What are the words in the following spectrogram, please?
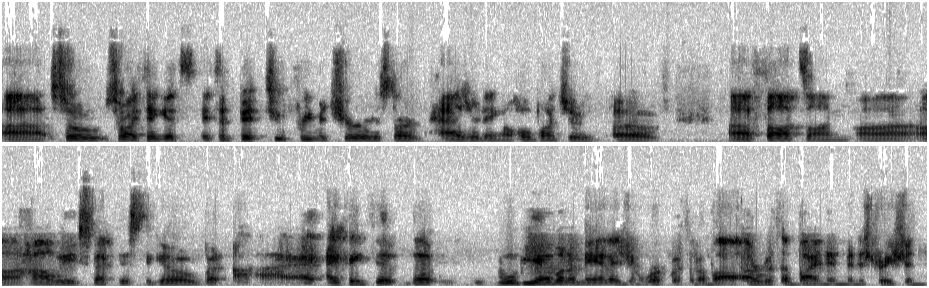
Uh, so so I think it's it's a bit too premature to start hazarding a whole bunch of, of uh, thoughts on uh, uh, how we expect this to go. But I, I, think that, that we'll be able to manage and work with an Obama, or with a Biden administration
